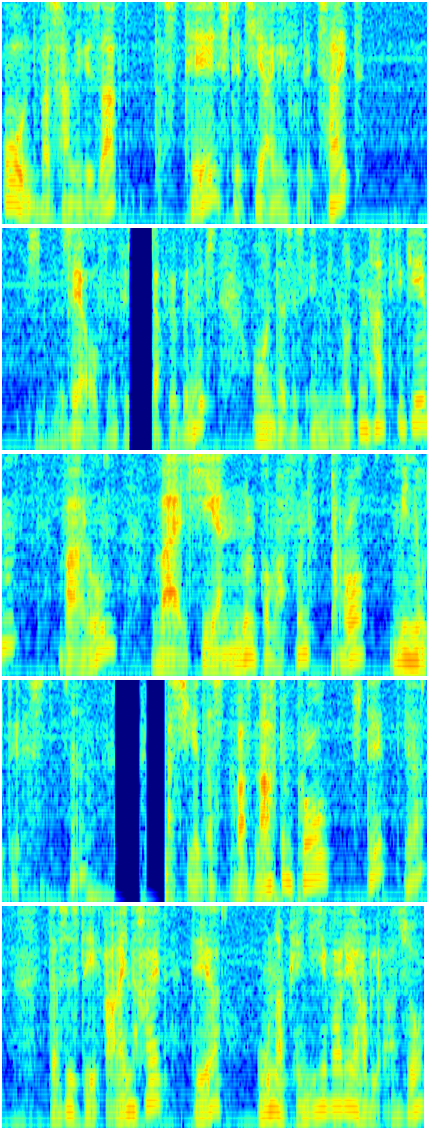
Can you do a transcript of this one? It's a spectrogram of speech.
Und was haben wir gesagt? Das t steht hier eigentlich für die Zeit, ist sehr oft in Physik dafür benutzt, und das ist in Minuten halt gegeben. Warum? Weil hier 0,5 pro Minute ist. Ja? Das hier, das, was nach dem pro steht, ja, das ist die Einheit der unabhängigen Variable, also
